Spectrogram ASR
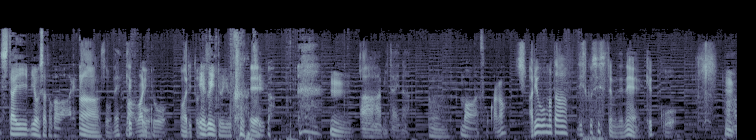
死体描写とかはあれか。ああ、そうね。まあ割と、割と。えぐいというかなっていうか。ええ、うん。ああ、みたいな。うん。まあ、そうかな。あれをまたディスクシステムでね、結構、うん、あ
